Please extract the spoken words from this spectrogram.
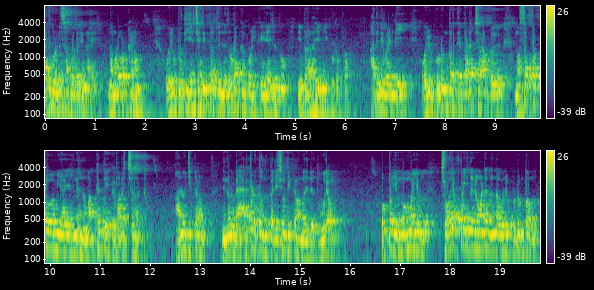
അതുകൊണ്ട് സഹോദരങ്ങളെ നമ്മൾ ഓർക്കണം ഒരു പുതിയ ചരിത്രത്തിന് തുടക്കം കുറിക്കുകയായിരുന്നു ഇബ്രാഹിം ഈ കുടുംബം. അതിനുവേണ്ടി ഒരു കുടുംബത്തെ പടച്ചിറപ്പ് മൊസപ്പട്ടോമിയായിൽ നിന്ന് മക്കത്തേക്ക് പറിച്ചു നട്ടു. ആലോചിക്കണം നിങ്ങൾ മാപ്പെടുത്തൊന്ന് പരിശോധിക്കണം അതിന്റെ ദൂരം. ഉപ്പയും ഉമ്മയും ചോരപ്പൈതലും അടങ്ങുന്ന ഒരു കുടുംബം.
